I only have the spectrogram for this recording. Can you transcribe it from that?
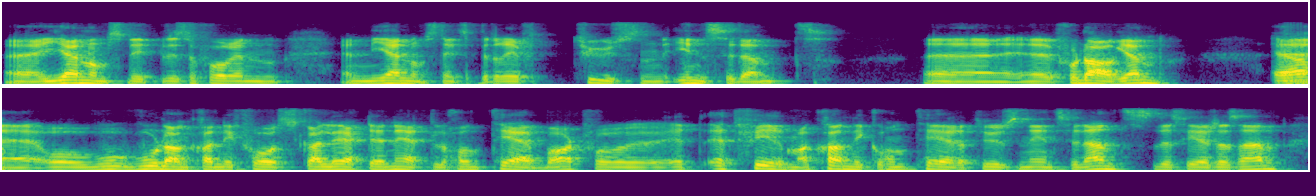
gjennomsnittlig så får en, en gjennomsnittsbedrift 1000 incident eh, for dagen. Ja. Eh, og hvordan kan de få skalert det ned til håndterbart? For et, et firma kan ikke håndtere 1000 incidents, det sier seg selv.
